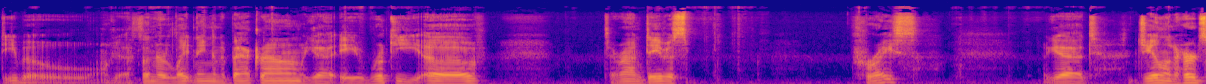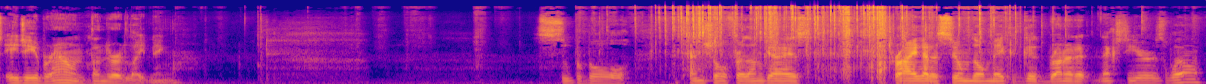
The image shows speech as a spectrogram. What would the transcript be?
Deebo. We got Thunder Lightning in the background. We got a rookie of Tyrion Davis Price. We got Jalen Hurts, AJ Brown, Thunder and Lightning. Super Bowl potential for them guys. Probably got to assume they'll make a good run at it next year as well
